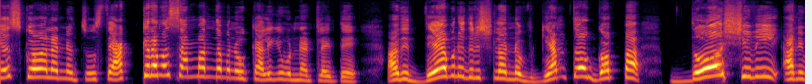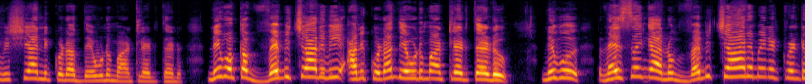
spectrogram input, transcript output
చేసుకోవాలని చూస్తే అక్రమ సంబంధము నువ్వు కలిగి ఉన్నట్లయితే అది దేవుని దృష్టిలో నువ్వు ఎంతో గొప్ప దోషివి అనే విషయాన్ని కూడా దేవుడు మాట్లాడతాడు. నువ్వు ఒక వ్యభిచారివి అని కూడా దేవుడు మాట్లాడతాడు. నువ్వు నిజంగా నువ్వు వ్యభిచారమైనటువంటి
